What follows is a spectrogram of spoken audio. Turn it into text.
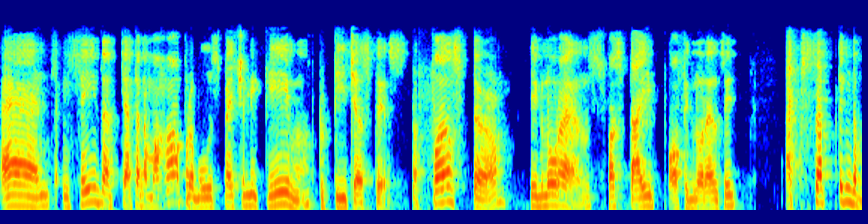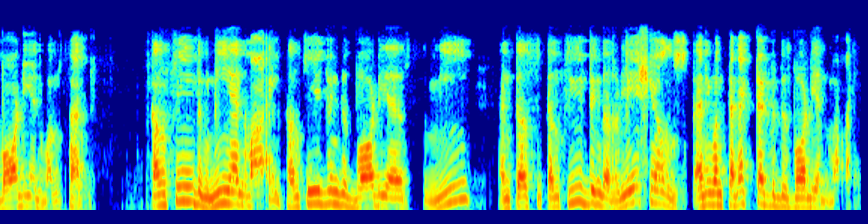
And he says that Chaitanya Mahaprabhu specially came to teach us this. The first uh, ignorance, first type of ignorance is accepting the body as oneself considering me and mine, considering this body as me and considering the relations, anyone connected with this body as mine.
